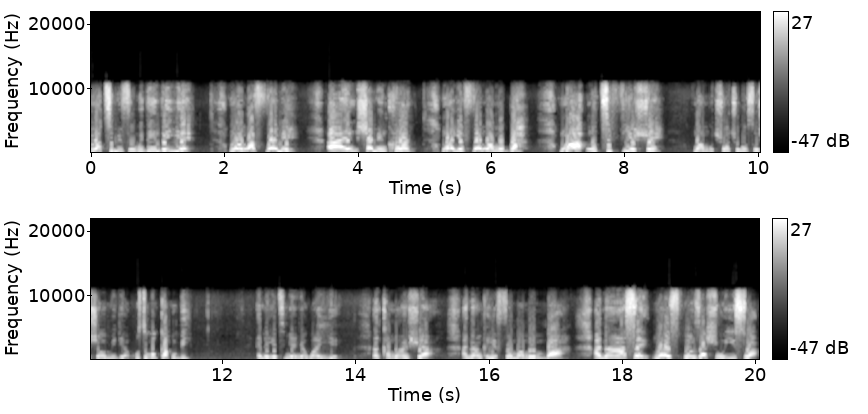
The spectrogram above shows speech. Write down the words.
moato me fo within the year. Mo a moafrɛ me hyɛ me nkran mo a yɛfrɛ mo a moba mo a mote fie hwɛ mo a motwerɛtwerɛ wɔ social media mo so moka ho bi ɛna yɛtumi anya one year anka mo anhwɛ a anaa anka yɛfrɛ mo a momba a. Anaasɛ mo sponsor show yi so a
